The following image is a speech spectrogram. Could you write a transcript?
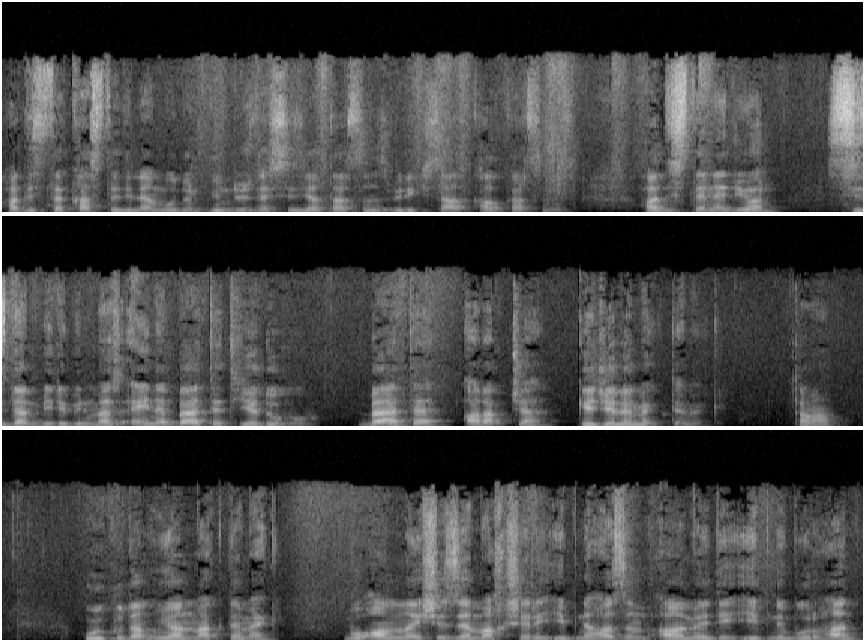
Hadiste kastedilen budur. Gündüz de siz yatarsınız bir iki saat kalkarsınız. Hadiste ne diyor? Sizden biri bilmez. Eyne bâtet yeduhu. Bâte Arapça gecelemek demek. Tamam. Uykudan uyanmak demek. Bu anlayışı Zemahşeri, İbn Hazm, Ahmedi, İbn Burhan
